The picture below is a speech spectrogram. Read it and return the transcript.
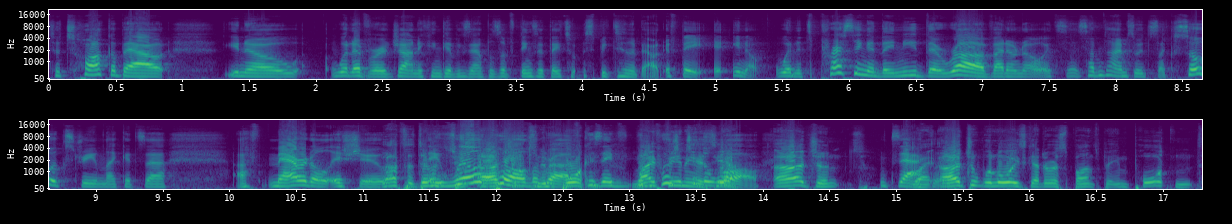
to talk about, you know, whatever. Johnny can give examples of things that they t- speak to him about. If they, you know, when it's pressing and they need their Rav, I don't know. It's sometimes it's like so extreme, like it's a, a marital issue. That's a they will call the Rav because they've been My pushed to the is, yeah, wall. urgent. Exactly. Right, urgent will always get a response, but important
